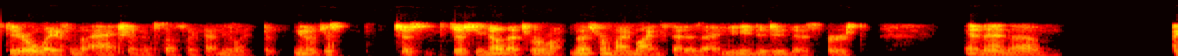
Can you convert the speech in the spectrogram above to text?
steer away from the action and stuff like that. And you're like, but you know, just, just, just you know, that's where my, that's where my mindset is at. You need to do this first, and then um, I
